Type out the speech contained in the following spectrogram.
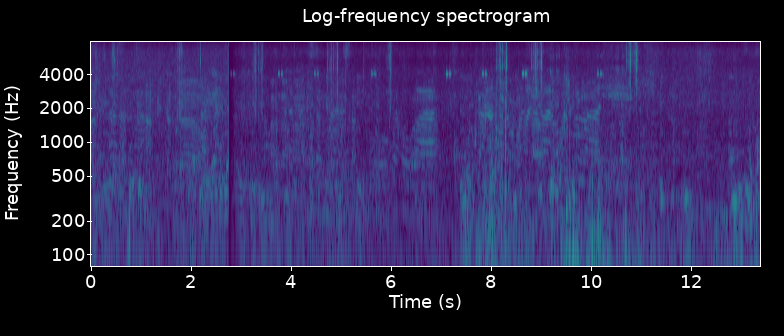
สมัยผู้สิทธิ์นะครับพระบาทสมเด็จพระเจ้าอยู่หัวเราเกลียรตินำรับที่ประกาศว่าสักแก่เป็นสติ โอวา เป็นประกาศโยกอันอยู่ที่ก่อน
